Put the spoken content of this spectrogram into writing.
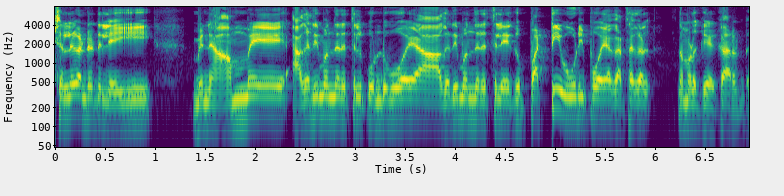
ചിലർ കണ്ടിട്ടില്ലേ ഈ പിന്നെ അമ്മയെ അഗതി മന്ദിരത്തിൽ കൊണ്ടുപോയ അഗതി മന്ദിരത്തിലേക്ക് പട്ടി ഓടിപ്പോയ കഥകൾ നമ്മൾ കേൾക്കാറുണ്ട്.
